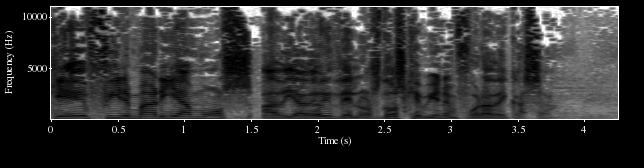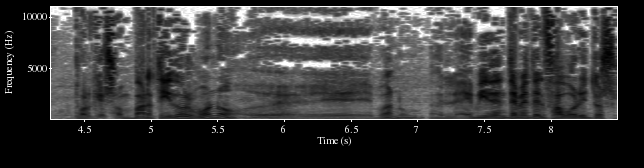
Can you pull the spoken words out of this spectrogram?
qué firmaríamos a día de hoy de los dos que vienen fuera de casa. Porque son partidos, bueno, eh, bueno, evidentemente el favorito es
